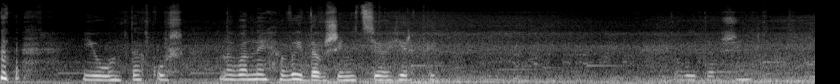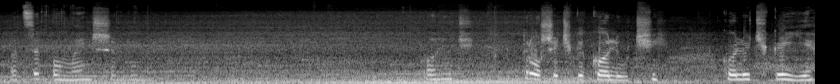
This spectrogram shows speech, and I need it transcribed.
І он також. Ну вони видовжені, ці огірки. Видовжені. А це поменше буде. Колючі. Трошечки колючі. Колючки є.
